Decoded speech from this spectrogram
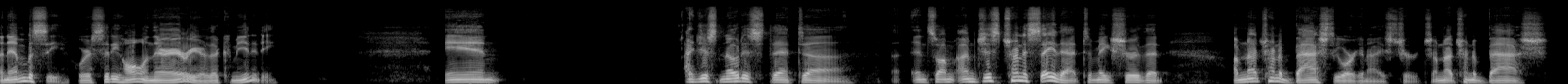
an embassy or a city hall in their area their community. And I just noticed that, uh, and so I'm I'm just trying to say that to make sure that I'm not trying to bash the organized church. I'm not trying to bash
